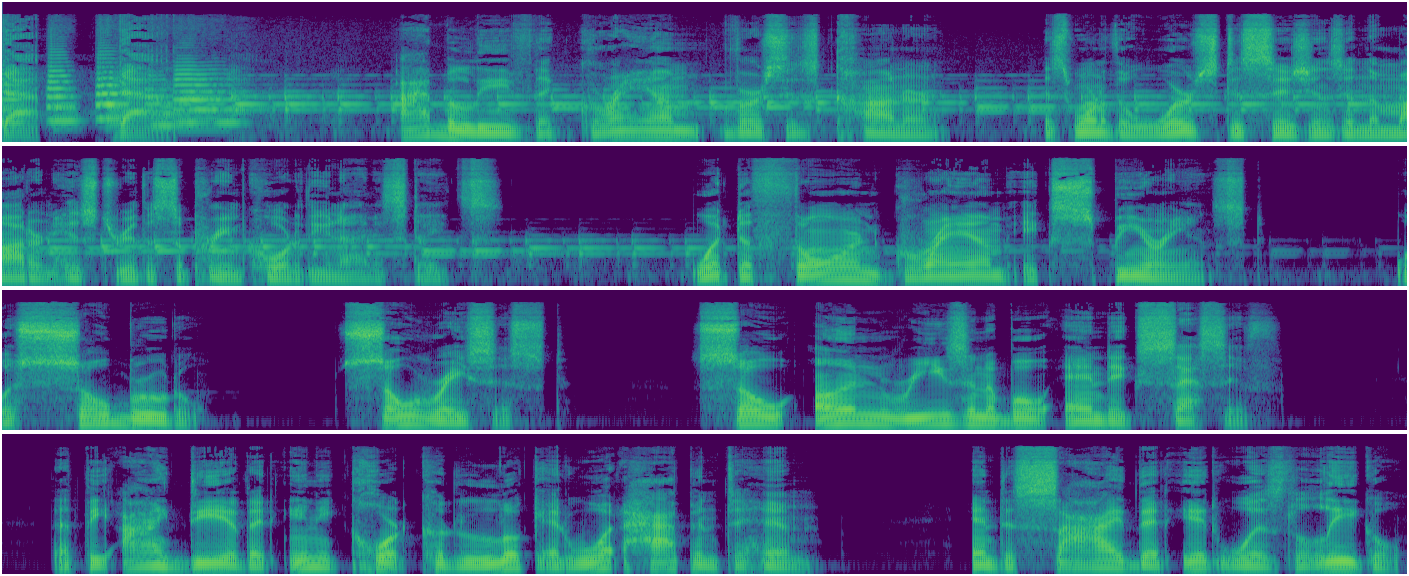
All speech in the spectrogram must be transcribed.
down. down. I believe that Graham versus Connor is one of the worst decisions in the modern history of the Supreme Court of the United States. What DeThorne Graham experienced was so brutal, so racist, so unreasonable and excessive that the idea that any court could look at what happened to him and decide that it was legal,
